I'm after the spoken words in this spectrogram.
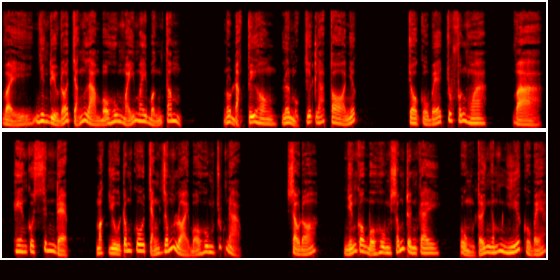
Vậy nhưng điều đó chẳng làm bộ hung mảy may bận tâm. Nó đặt tí hon lên một chiếc lá to nhất, cho cô bé chút phấn hoa và khen cô xinh đẹp, mặc dù trong cô chẳng giống loài bộ hung chút nào. Sau đó, những con bộ hung sống trên cây cùng tới ngắm nghía cô bé.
